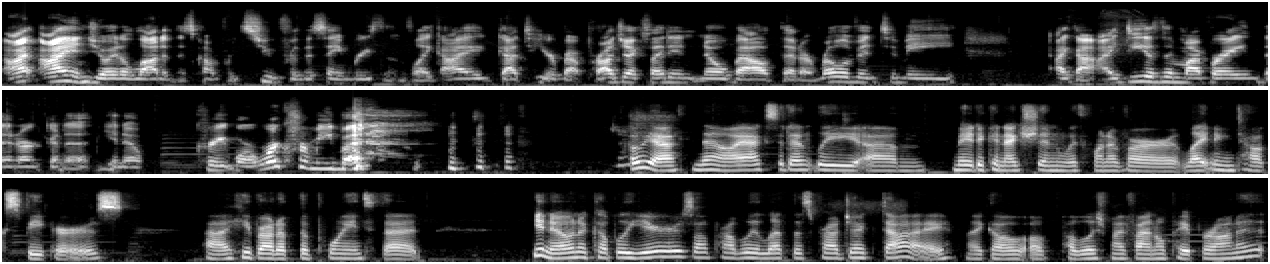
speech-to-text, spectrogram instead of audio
I, I enjoyed a lot of this conference too for the same reasons. Like I got to hear about projects I didn't know about that are relevant to me. I got ideas in my brain that are gonna, you know, create more work for me, but Oh yeah, no, I accidentally um, made a connection with one of our lightning talk speakers. Uh, he brought up the point that, you know, in a couple of years, I'll probably let this project die. Like I'll, I'll publish my final paper on it,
